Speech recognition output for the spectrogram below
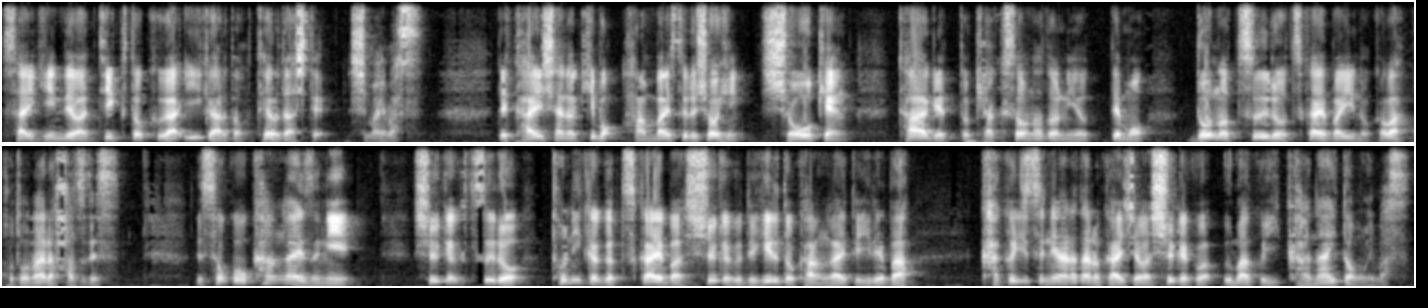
最近では TikTok がいいからと手を出してしまいます。で、会社の規模、販売する商品、証券、ターゲット、客層などによっても、どのツールを使えばいいのかは異なるはずです。でそこを考えずに、集客ツールをとにかく使えば集客できると考えていれば、確実にあなたの会社は集客はうまくいかないと思います。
